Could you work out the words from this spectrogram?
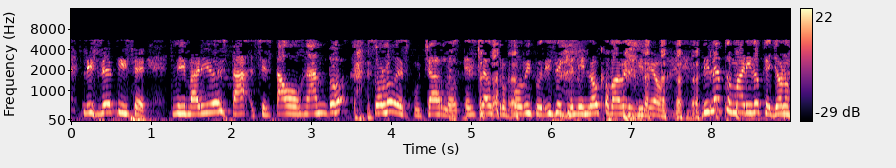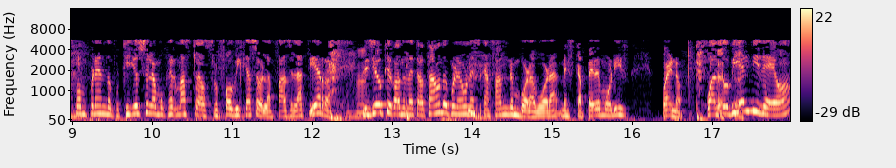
Lisette dice, mi marido está, se está ahogando solo de escucharlos. Es claustrofóbico y dice que ni loco va a ver el video. Dile a tu marido que yo lo comprendo, porque yo soy la mujer más claustrofóbica sobre la faz de la tierra. Les digo que cuando me trataron de poner un escafandro en Bora Bora, me escapé de morir. Bueno, cuando vi el video,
